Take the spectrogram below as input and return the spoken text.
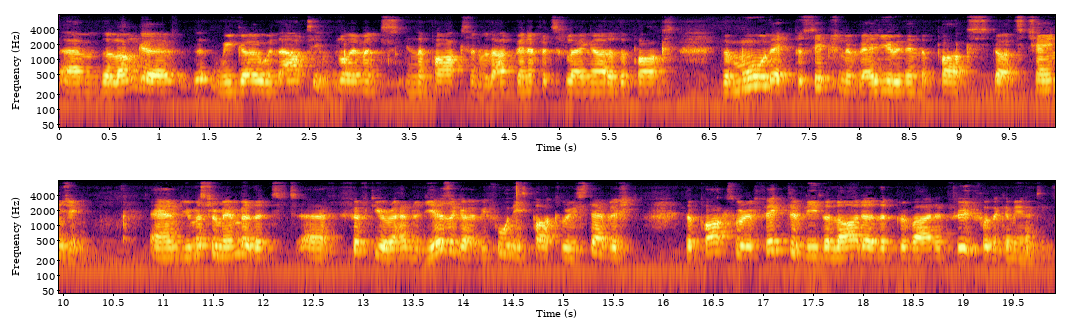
Um, the longer that we go without employment in the parks and without benefits flowing out of the parks, the more that perception of value within the parks starts changing. And you must remember that uh, 50 or 100 years ago, before these parks were established, the parks were effectively the larder that provided food for the communities.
